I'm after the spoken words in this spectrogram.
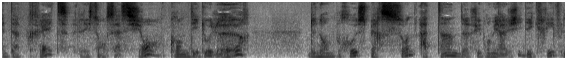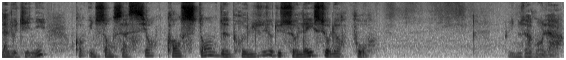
interprète les sensations comme des douleurs de nombreuses personnes atteintes de fibromyalgie décrivent l'allodynie comme une sensation constante de brûlure du soleil sur leur peau. Puis nous avons là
